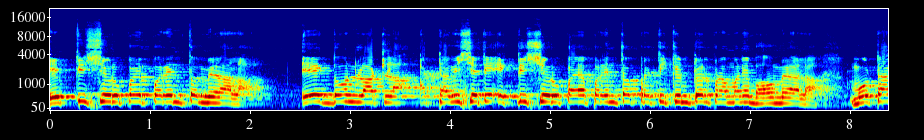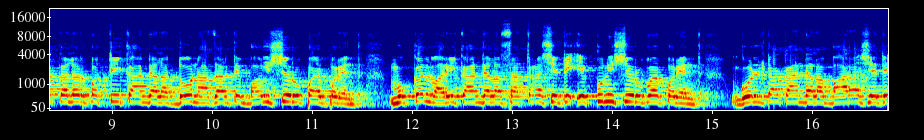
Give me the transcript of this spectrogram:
एकतीसशे रुपये पर्यंत मिळाला. एक दोन लॉटला अठ्ठावीसशे ते एकतीसशे रुपयापर्यंत प्रति क्विंटल प्रमाणे भाव मिळाला. मोठा कलरपत्ती कांद्याला दोन हजार ते बावीसशे रुपयापर्यंत मुक्कल भारी कांद्याला सतराशे ते एकोणीसशे रुपयापर्यंत गोल्टा कांद्याला बाराशे ते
